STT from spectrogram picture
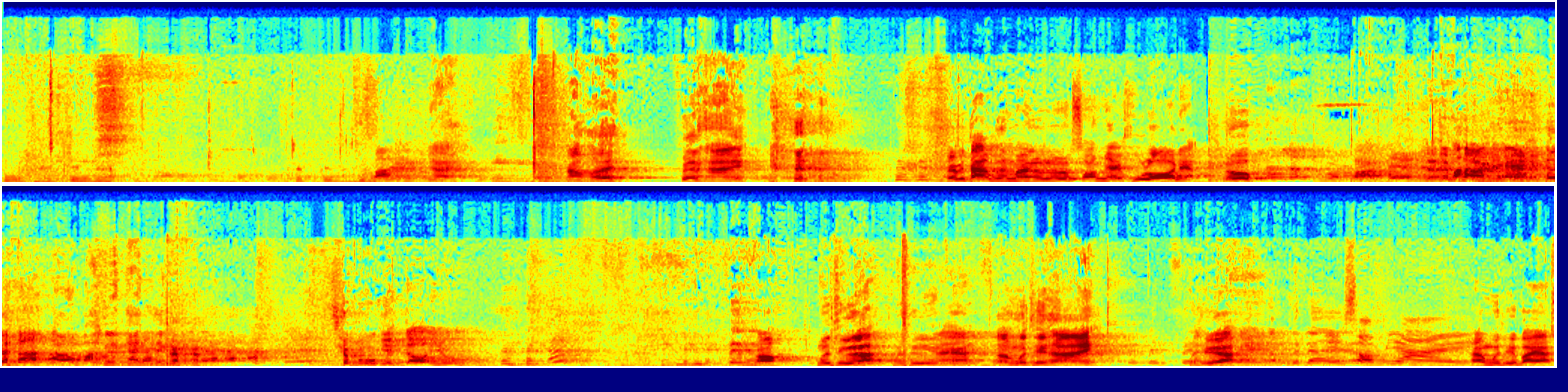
โหแท้จริงนะจะเป็นใหญ่เอาเฮ้ย เพื่อนหาย ไปไปตามเพื่อนมาเร็วๆซ้อมใหญ่ครูรอเนี่ยเร็วปากแดงแต่ปากแดงจมูกยังเจาะอยู่อ้าวมือถืออะมือถืออยู่ไหนอะอะมือถือหาย มือถืออะซ้อมใหญ่ถ้ามือถือไปอะ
